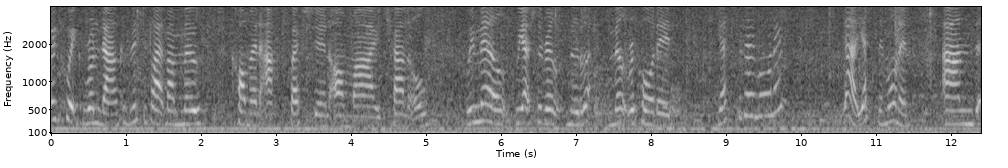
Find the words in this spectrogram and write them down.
You a quick rundown because this is like my most common asked question on my channel. We milk, we actually milk recorded yesterday morning? Yeah, yesterday morning. And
